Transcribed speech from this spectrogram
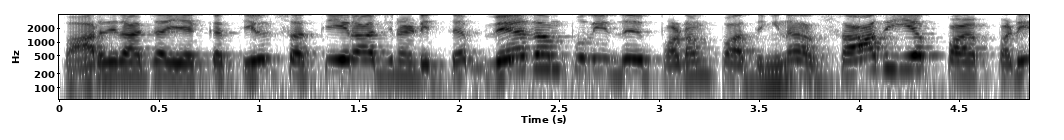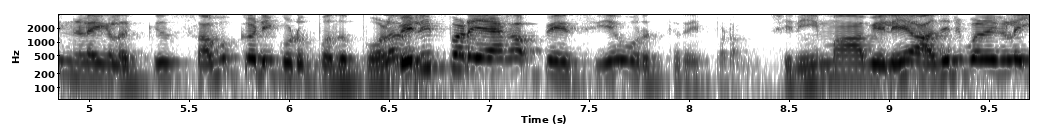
பாரதி ராஜா இயக்கத்தில் சத்யராஜ் நடித்த வேதம் புதிது படம் பார்த்தீங்கன்னா சாதிய ப- படிநிலைகளுக்கு சவுக்கடி கொடுப்பது போல வெளிப்படையாக பேசிய ஒரு திரைப்படம். சினிமாவிலே அதிர்வலைகளை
